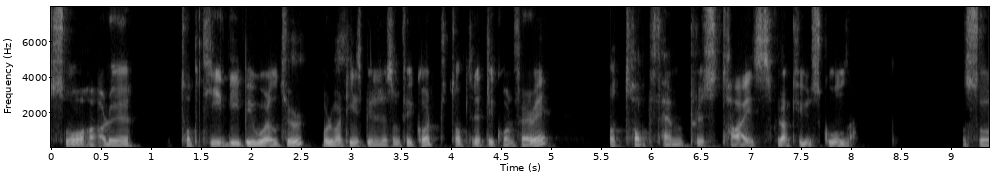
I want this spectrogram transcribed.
Så har du topp 10 DP World Tour, hvor det var ti spillere som fikk kort. Topp 30 Corn Ferry. Og topp 5 pluss Ties fra Q-School. Og så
